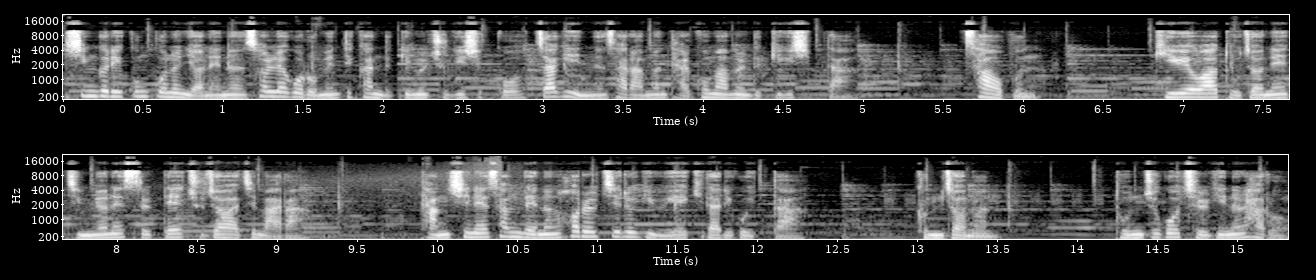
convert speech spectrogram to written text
싱글이 꿈꾸는 연애는 설레고 로맨틱한 느낌을 주기 쉽고 짝이 있는 사람은 달콤함을 느끼기 쉽다. 사업은 기회와 도전에 직면했을 때 주저하지 마라. 당신의 상대는 허를 찌르기 위해 기다리고 있다. 금전운 돈 주고 즐기는 하루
